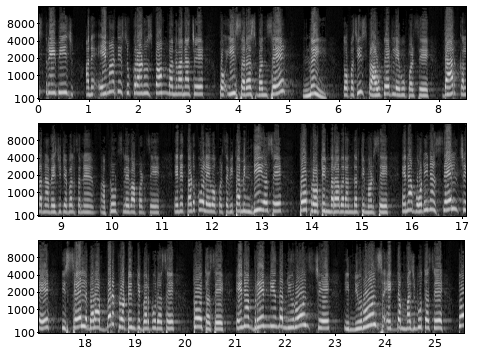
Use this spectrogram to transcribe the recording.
સ્ત્રી બીજ અને એમાંથી શુક્રાણુ સ્પમ બનવાના છે તો ઈ સરસ બનશે નહીં. તો પછી સ્પ્રાઉટેડ લેવું પડશે, ડાર્ક કલરના વેજીટેબલ્સ અને ફ્રૂટ્સ લેવા પડશે, એને તડકો લેવો પડશે, વિટામિન ડી હશે તો પ્રોટીન બરાબર અંદરથી મળશે. એના બોડીના સેલ છે એ સેલ બરાબર પ્રોટીનથી ભરપૂર હશે. તો થશે એના બ્રેનની અંદર ન્યુરોન્સ છે એ ન્યુરોન્સ એકદમ મજબૂત હશે તો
